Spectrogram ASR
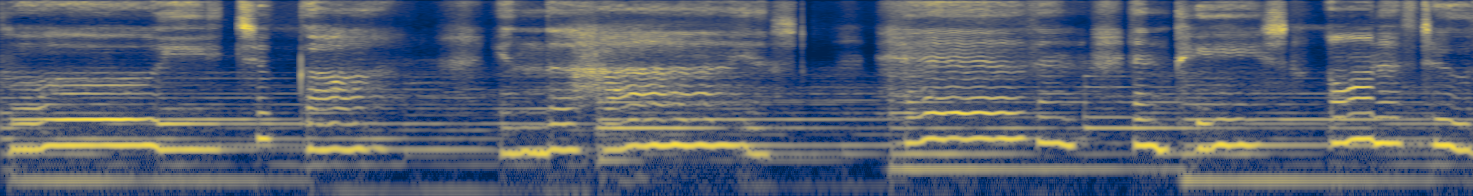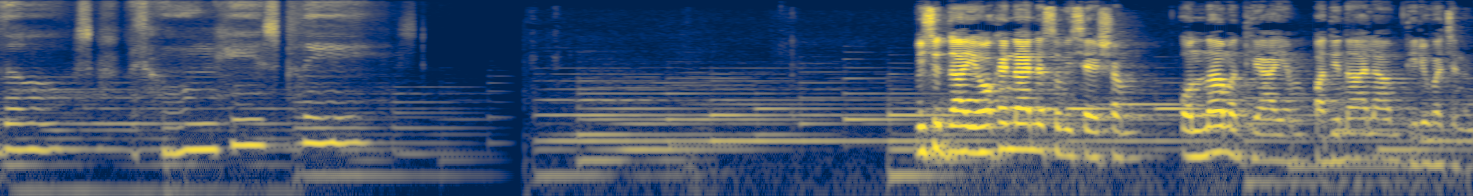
Glory to God in the highest heaven and peace on earth to those with whom he is pleased. വിശുദ്ധ യോഹന്നാന്റെ സുവിശേഷം ഒന്നാം അധ്യായം പതിനാലാം തിരുവചനം.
